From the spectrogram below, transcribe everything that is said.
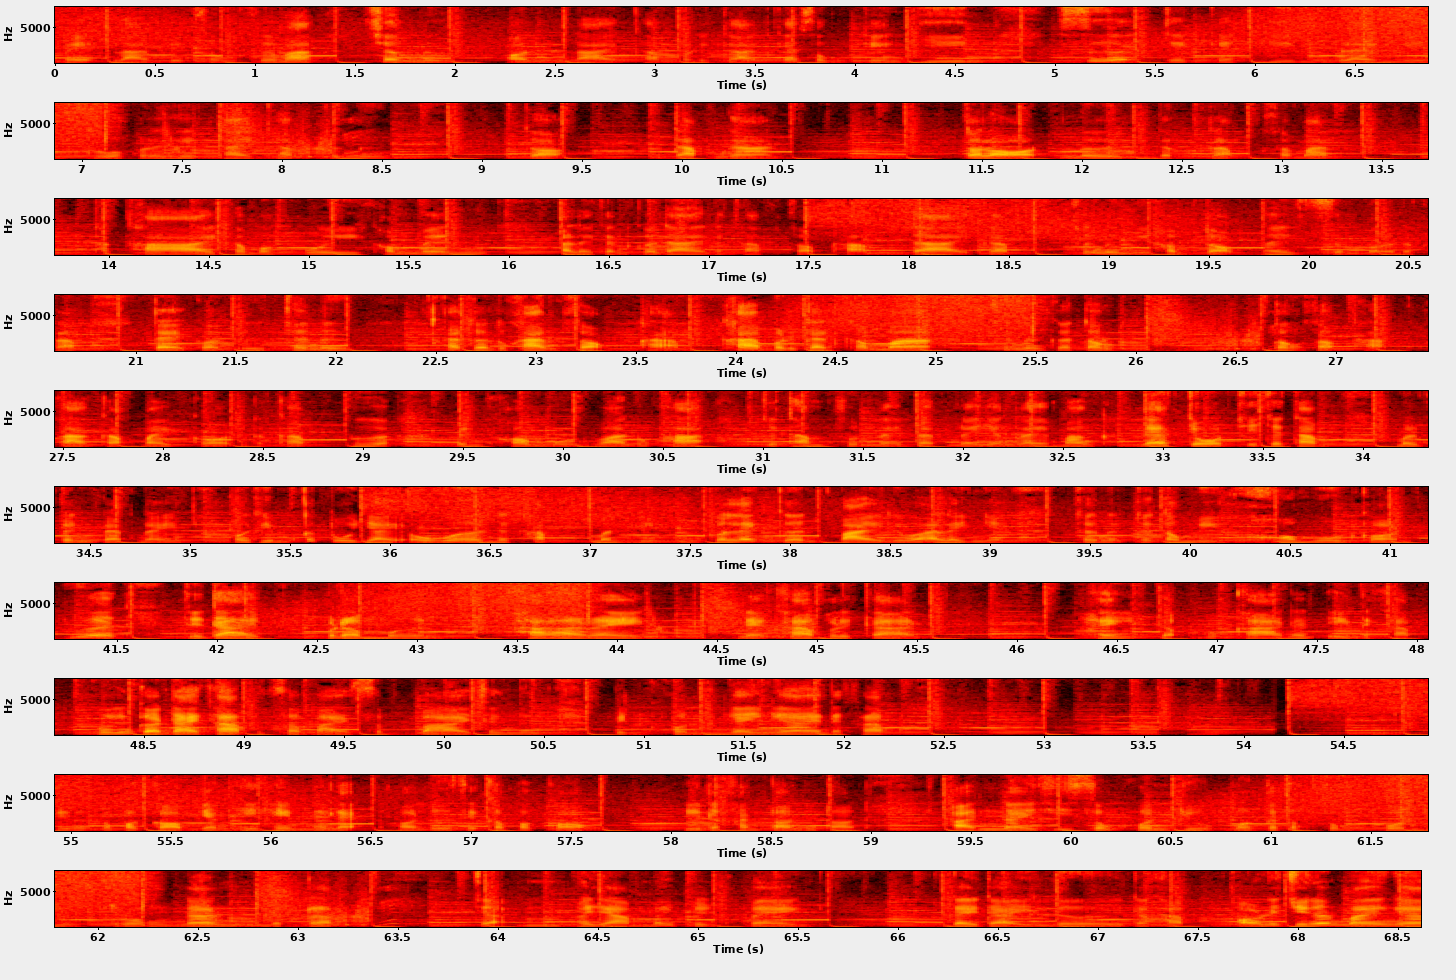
เพจร้านเปลี่งเสื้อผ้าช่างหนึ่งออนไลน์ครับบริการแก้ทรงเกงยีน เสื้อแจ็คเก็ตยีนแบรนด์เนมทั่วประเทศไทยครับช่างหนึ่งก็รับงานตลอดเลยนะครับสามารถ ทักทายเข้ามาคุยคอมเมนต์อะไรกันก็ได้นะครับ สอบถามได้ครับช่างหนึ่งมีคำตอบให้เสมอนะครับ แต่ก่อนอื่นช่างหนึ่งถ้าเกิดลูกค้าสอบถามค่าบริการเข้ามาช่างหนึ่งก็ต้องต้องสอบถามลูกค้ากลับไปก่อนนะครับ เพื่อเป็นข้อมูลว่าลูกค้าจะทำส่วนไหนแบบไหนอย่างไรบ้าง และโจทย์ที่จะทำมันเป็นแบบไหน บางทีมันก็ตัวใหญ่โอเวอร์นะครับ มันทีมันก็เล็กเกินไปหรือว่าอะไรเงี้ยช่างหนึ่งจะต้องมีข้อมูลก่อนเพื่อจะได้ประเมิน ค่าแรงและค่าบริการให้กับลูกค้านั่นเองนะครับคุยกันก่อนได้ครับสบายสบายช่างหนึ่งเป็นคนง่าย ๆนะครับช่างหนึ่งก็ประกอบอย่างที่เห็นนั่นแหละ พอรื้อเสร็จก็ประกอบทีละขั้นตอนขั้นตอน อันไหนที่สมควรอยู่มันก็ต้องสมควรอยู่ตรงนั้นนะครับ จะพยายามไม่เปลี่ยนแปลงใด ๆ เลยนะครับออริจินัลมายังไง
